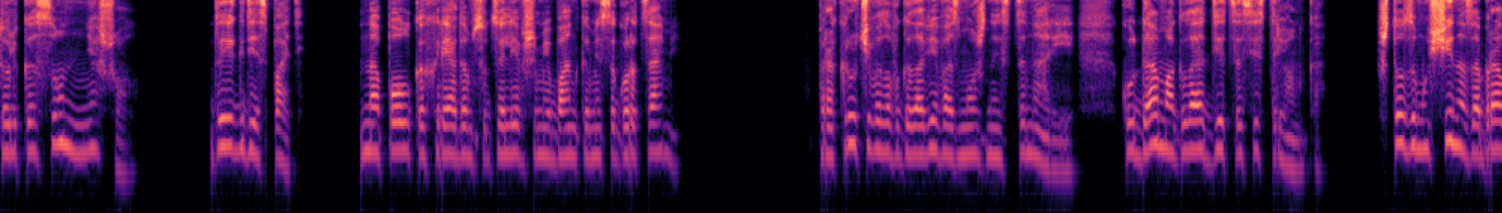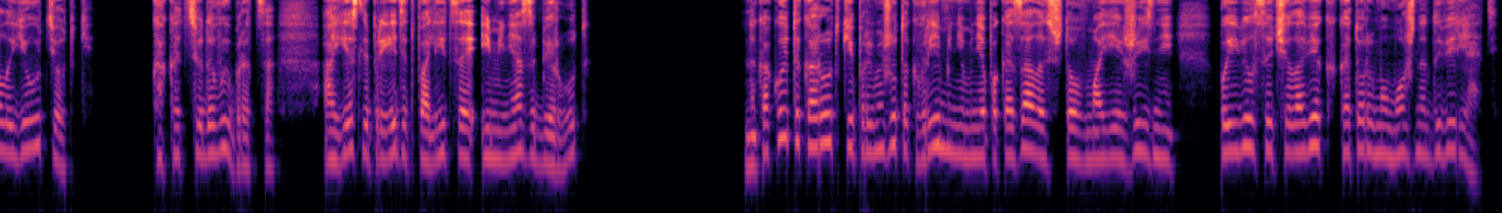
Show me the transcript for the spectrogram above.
Только сон не шел. Да и где спать? На полках рядом с уцелевшими банками с огурцами? Прокручивала в голове возможные сценарии. Куда могла деться сестренка? Что за мужчина забрал ее у тетки? Как отсюда выбраться? А если приедет полиция и меня заберут? На какой-то короткий промежуток времени мне показалось, что в моей жизни появился человек, которому можно доверять.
